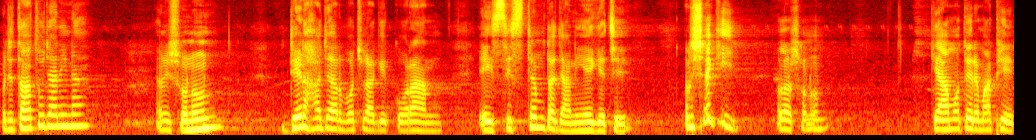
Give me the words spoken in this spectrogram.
বলছে, তা তো জানি না। আমি, শুনুন, দেড় হাজার বছর আগে কোরআন এই সিস্টেমটা জানিয়ে গেছে। বলে, সে কি? বলে, শুনুন, কেয়ামতের মাঠের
